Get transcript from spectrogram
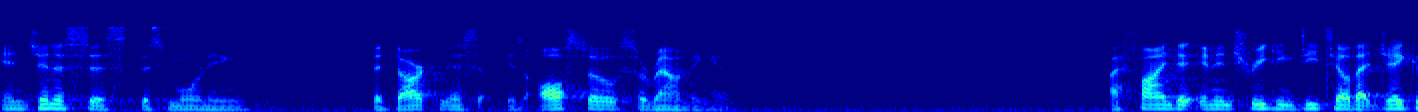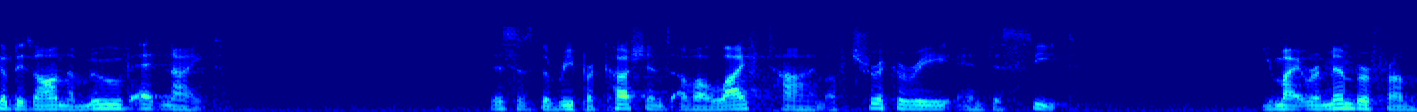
in Genesis this morning, the darkness is also surrounding him. I find it an intriguing detail that Jacob is on the move at night. This is the repercussions of a lifetime of trickery and deceit. You might remember from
